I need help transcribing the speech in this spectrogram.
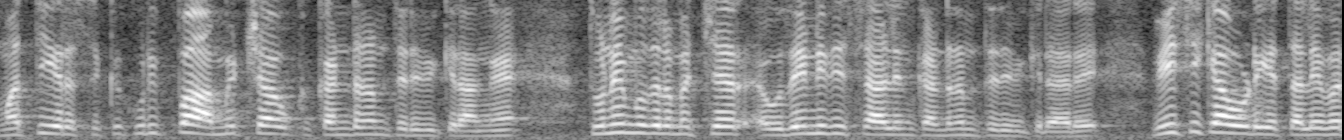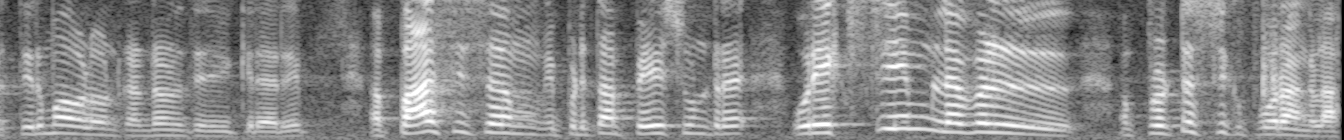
மத்திய அரசுக்கு குறிப்பா அமித்ஷாவுக்கு கண்டனம் தெரிவிக்கிறாங்க? துணை முதலமைச்சர் உதயநிதி ஸ்டாலின் கண்டனம் தெரிவிக்கிறாரு. விசிகாவுடைய தலைவர் திருமாவளவன் கண்டனம் தெரிவிக்கிறாரு. பாசிசம் இப்படித்தான் பேசுன்ற ஒரு எக்ஸ்ட்ரீம் லெவல் ப்ரொட்டஸ்டுக்கு போறாங்களா?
